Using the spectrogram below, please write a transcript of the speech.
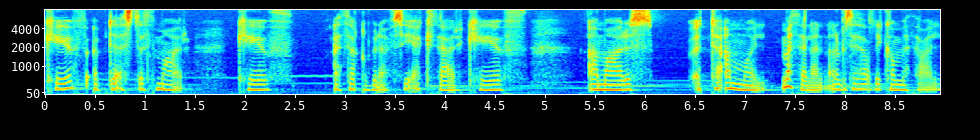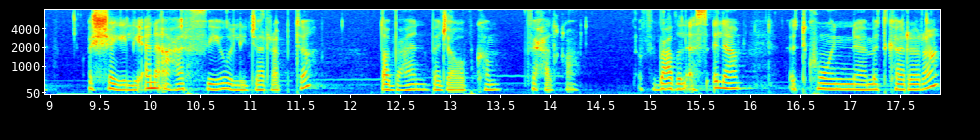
كيف أبدأ استثمار؟ كيف أثق بنفسي أكثر؟ كيف أمارس التأمل؟ مثلا أنا بس أعطيكم مثال. الشيء اللي أنا أعرف فيه واللي جربته طبعا بجاوبكم في حلقة. في بعض الأسئلة تكون متكررة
